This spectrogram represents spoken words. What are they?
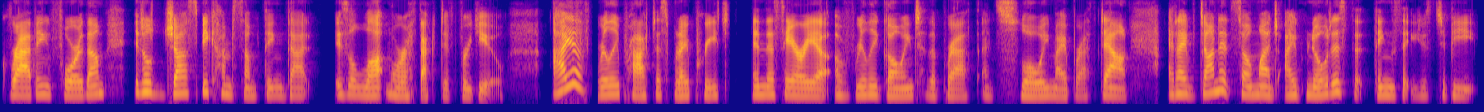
grabbing for them, it'll just become something that is a lot more effective for you. I have really practiced what I preach in this area of really going to the breath and slowing my breath down. And I've done it so much, I've noticed that things that used to be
